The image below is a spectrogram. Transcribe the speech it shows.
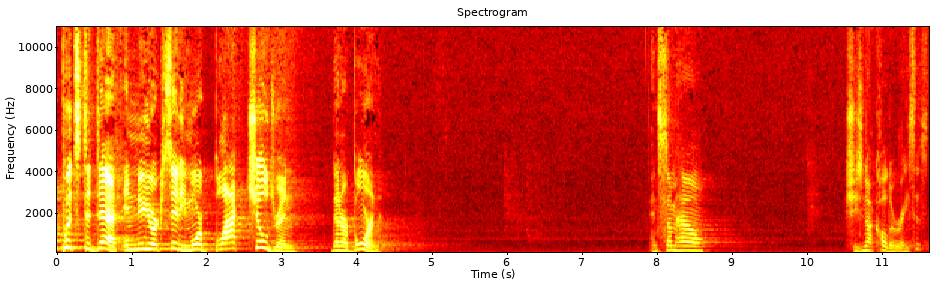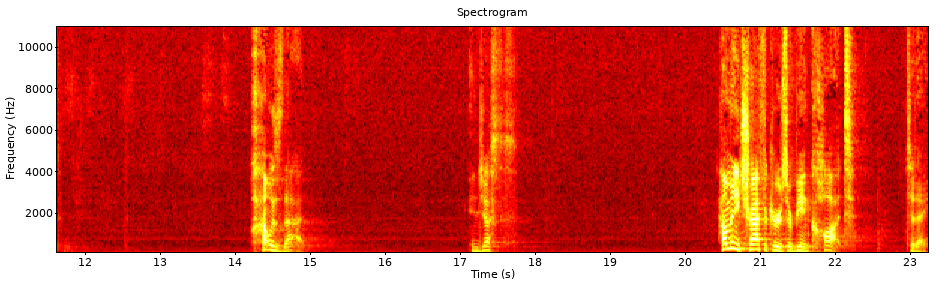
puts to death in New York City more black children than are born? And somehow, she's not called a racist? How is that? Injustice. How many traffickers are being caught today?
